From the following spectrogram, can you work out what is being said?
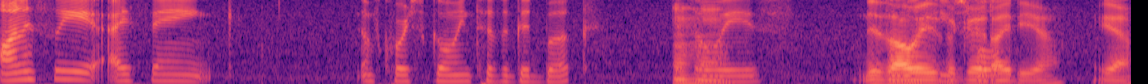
honestly, I think, of course, going to the good book is Mhm. always is always a good idea. Yeah.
